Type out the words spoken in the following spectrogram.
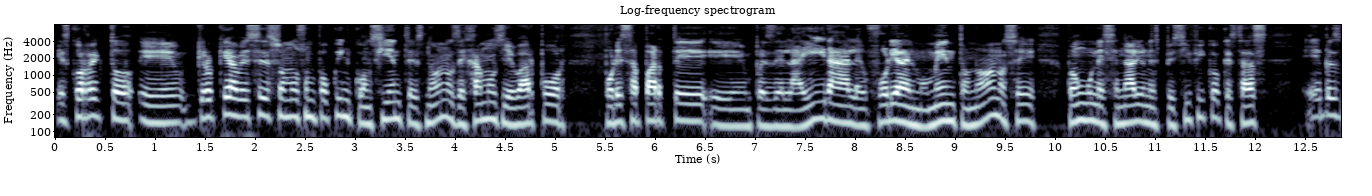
Es correcto. Eh, creo que a veces somos un poco inconscientes, ¿no? Nos dejamos llevar por, por esa parte, eh, pues, de la ira, la euforia del momento, ¿no? No sé, pongo un escenario en específico que estás, eh, pues,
